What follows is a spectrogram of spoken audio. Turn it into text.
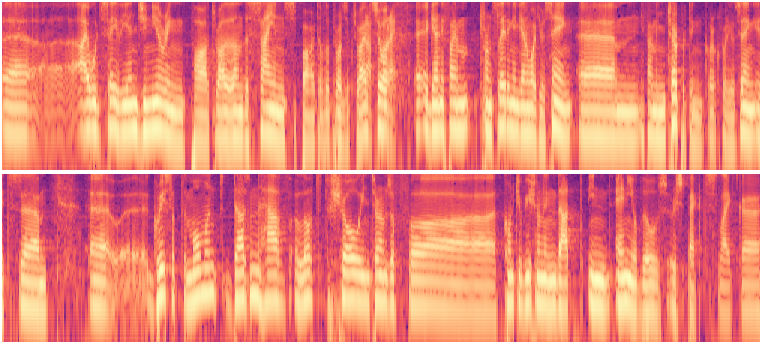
uh, I would say the engineering part rather than the science part of the project, right? That's so correct. again, if I'm translating again what you're saying, um, if I'm interpreting correct what you're saying, it's um, uh, Greece at the moment doesn't have a lot to show in terms of uh, contribution in that in any of those respects, like uh,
